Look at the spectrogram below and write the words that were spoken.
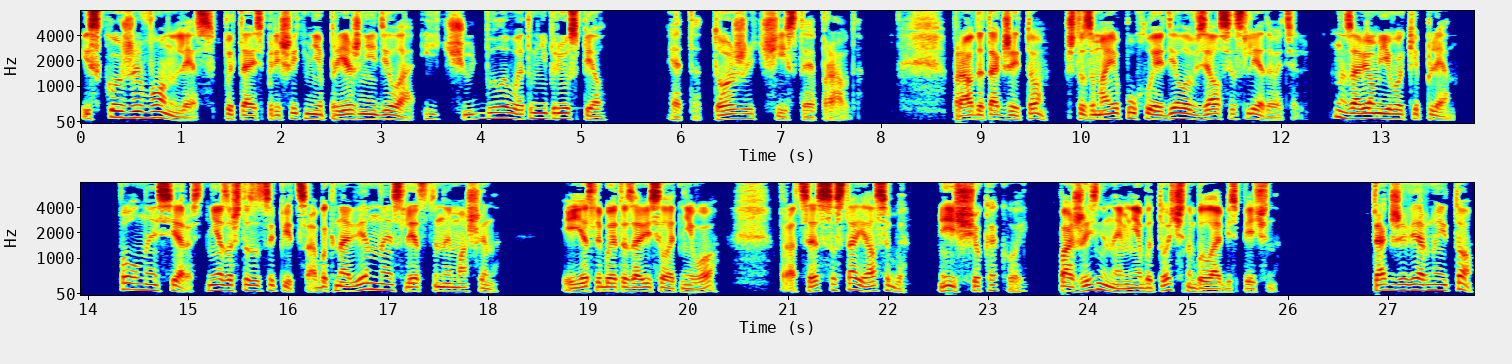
из кожи вон лез, пытаясь пришить мне прежние дела, и чуть было в этом не преуспел. Это тоже чистая правда. Правда также и то, что за мое пухлое дело взялся следователь. Назовем его Киплен. Полная серость, не за что зацепиться, обыкновенная следственная машина. И если бы это зависело от него, процесс состоялся бы. И еще какой. Пожизненное мне бы точно было обеспечено. Так же верно и то,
